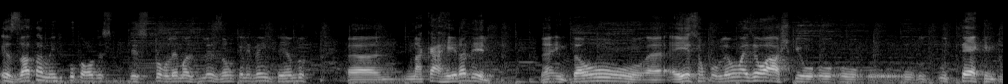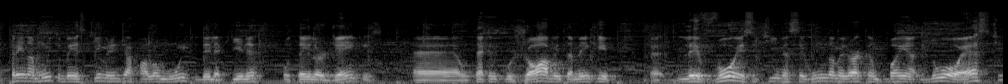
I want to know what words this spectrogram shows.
exatamente por causa desse, desses problemas de lesão que ele vem tendo uh, na carreira dele. Né? Então, é, esse é um problema, mas eu acho que o, o, o, o, técnico treina muito bem esse time, a gente já falou muito dele aqui, né? O Taylor Jenkins, é um técnico jovem também que é, levou esse time à segunda melhor campanha do Oeste.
